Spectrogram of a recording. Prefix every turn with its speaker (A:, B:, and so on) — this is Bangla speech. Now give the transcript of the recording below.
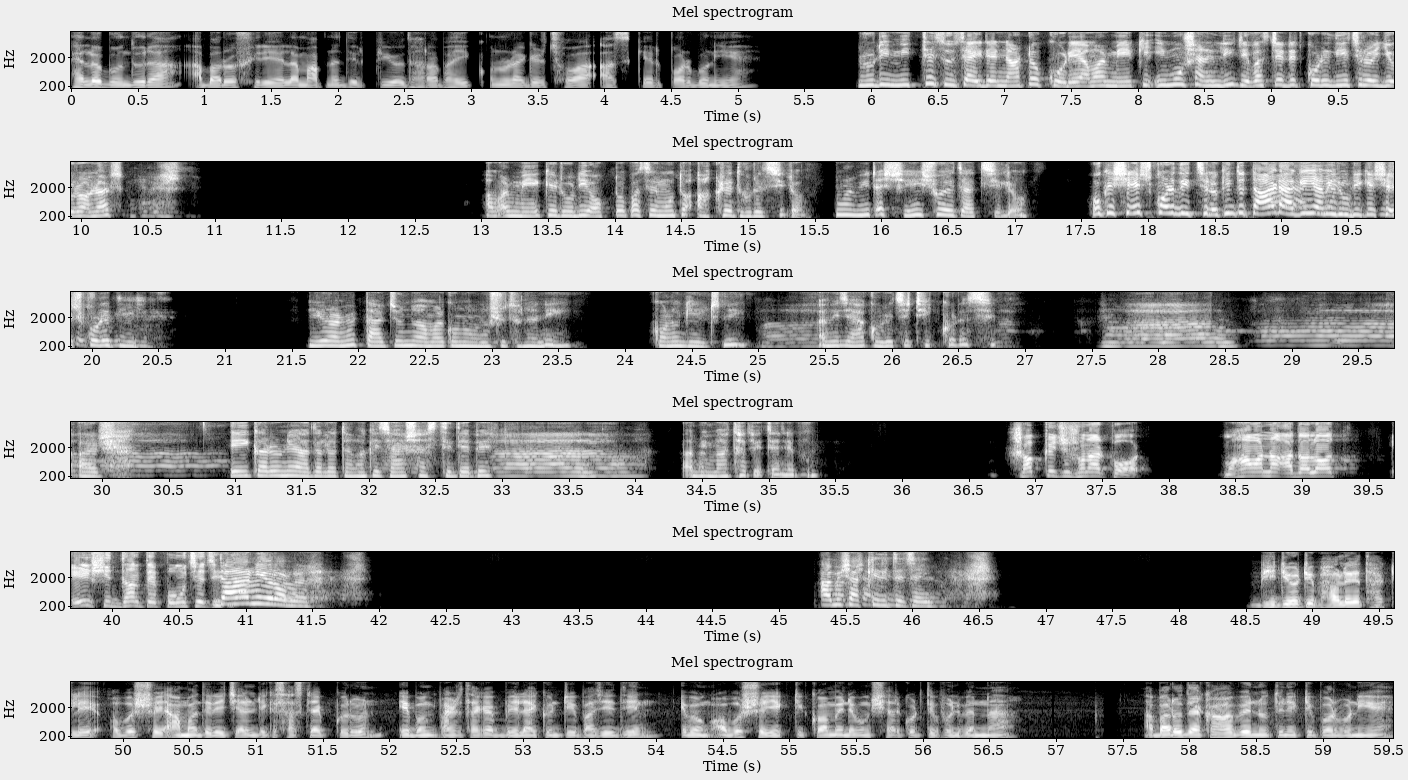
A: হ্যালো বন্ধুরা, আবারও ফিরে এলাম আপনাদের প্রিয় ধারাবাহিক অনুরাগের ছোঁয়া আজকের পর্ব নিয়ে।
B: রুডি মিথ্যে সুইসাইডের নাটক করে আমার মেয়েকে ইমোশনালি ডেভাস্টেটেড করে দিয়েছিল ইউর অনার আমার মেয়েকে রুডি অক্টোপাসের মতো আঁকড়ে ধরেছিল। আমার মেয়েটা শেষ হয়ে যাচ্ছিল। ওকে শেষ করে দিচ্ছিল কিন্তু তার আগেই আমি রুডিকে শেষ করে দিই। ইউর অনার তার জন্য আমার কোনো অনুশোচনা নেই কোনো গিল্ট নেই। আমি যা করেছি ঠিক করেছি। আর এই কারণে আদালত আমাকে যা শাস্তি দেবে আমি মাথা পেতে নেব।
C: সবকিছু শোনার পর মহামান্য আদালত এই সিদ্ধান্তে পৌঁছেছে।
D: দাঁড়ান ইওর অনার আমি সাক্ষী দিতে চাই।
A: ভিডিওটি ভালো লেগে থাকলে অবশ্যই আমাদের এই চ্যানেলটিকে সাবস্ক্রাইব করুন এবং পাশে থাকা বেল আইকনটি বাজিয়ে দিন এবং অবশ্যই একটি কমেন্ট এবং শেয়ার করতে ভুলবেন না। আবারও দেখা হবে নতুন একটি পর্ব নিয়ে।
